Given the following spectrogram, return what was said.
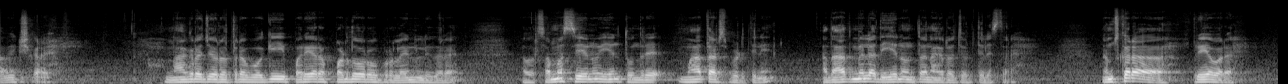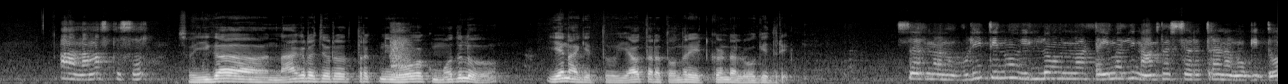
ವೀಕ್ಷಕರೇ. ನಾಗರಾಜ್ ಅವ್ರ ಹತ್ರ ಹೋಗಿ ಪರಿಹಾರ ಪಡೆದವರು ಒಬ್ಬರು ಲೈನಲ್ಲಿದ್ದಾರೆ. ಅವ್ರ ಸಮಸ್ಯೆ ಏನು ಏನು ತೊಂದರೆ ಮಾತಾಡಿಸ್ಬಿಡ್ತೀನಿ. ಅದಾದಮೇಲೆ ಅದು ಏನು ಅಂತ ನಾಗರಾಜ್ ಅವ್ರು ತಿಳಿಸ್ತಾರೆ. ನಮಸ್ಕಾರ ಪ್ರಿಯವರೇ. ಹಾಂ ನಮಸ್ತೆ ಸರ್. ಸೊ ಈಗ ನಾಗರಾಜ್ ಅವ್ರ ಹತ್ರಕ್ಕೆ ನೀವು ಹೋಗೋಕ್ಕೆ ಮೊದಲು ಏನಾಗಿತ್ತು? ಯಾವ ಥರ ತೊಂದರೆ ಇಟ್ಕೊಂಡು ಅಲ್ಲಿ ಹೋಗಿದ್ರಿ? ಸರ್ ನಾನು ಉಳಿತೀನೋ ಇಲ್ಲೋ ಅನ್ನೋ ಟೈಮಲ್ಲಿ ನಾಗರಾಜ್ ಸರ್ ಹತ್ರ ನಾನು ಹೋಗಿದ್ದು.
